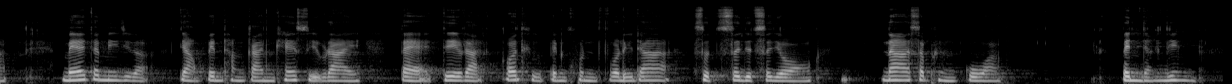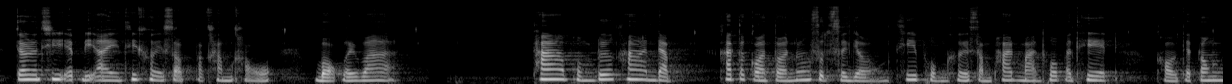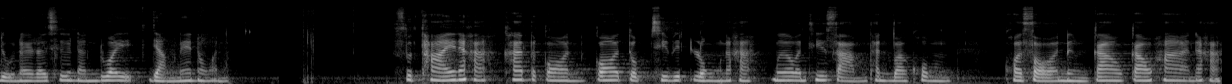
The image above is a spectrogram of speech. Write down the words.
แม้จะมีเหยื่ออย่างเป็นทางการแค่สี่ราย แต่เจรัดก็ถือเป็นคนฟลอริดาสุดสยดสยอง น่าสะพึงกลัว เป็นอย่างยิ่ง เจ้าหน้าที่ FBI ที่เคยสอบปากคำเขา บอกไว้ว่า ถ้าผมเลือกห้าอันดับ ฆาตกรต่อเนื่องสุดสยองที่ผมเคยสัมภาษณ์มาทั่วประเทศ เขาจะต้องอยู่ในรายชื่อนั้นด้วยอย่างแน่นอน สุดท้ายนะคะ ฆาตกรก็จบชีวิตลงนะคะ เมื่อวันที่ 3 ธันวาคม คศ 1995 นะคะ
